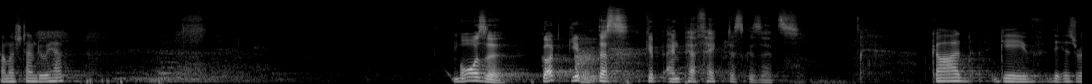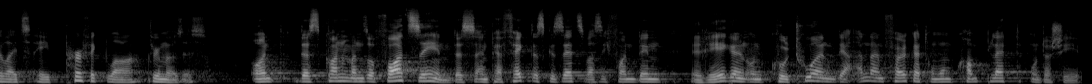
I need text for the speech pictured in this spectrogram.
How much time do we have? Mose, Gott gibt, das, gibt ein perfektes Gesetz. God gave the Israelites a perfect law through Moses. Und das konnte man sofort sehen. Das ist ein perfektes Gesetz, was sich von den Regeln und Kulturen der anderen Völker drumherum komplett unterschied.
